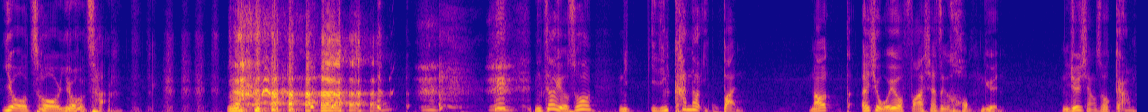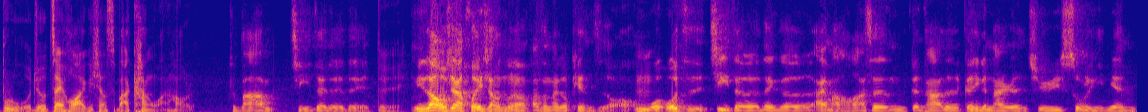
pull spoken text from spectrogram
又臭又长。你知道，有时候你已经看到一半，然后而且我又有发下这个宏愿，你就想说，干不如我就再花一个小时把它看完好了。就把它挤，对对对。对，你知道我现在回想诺亚发生那个片子哦，嗯我我只记得那个艾玛华森跟他的跟一个男人去树林里面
